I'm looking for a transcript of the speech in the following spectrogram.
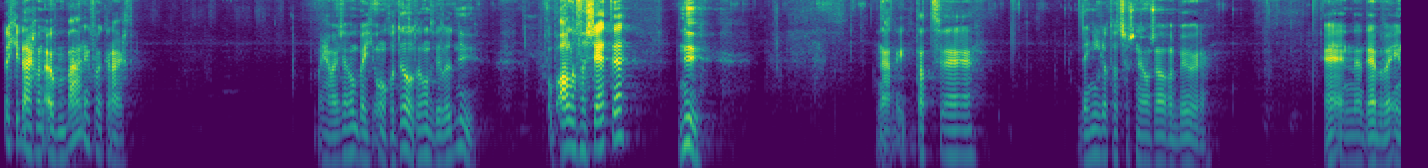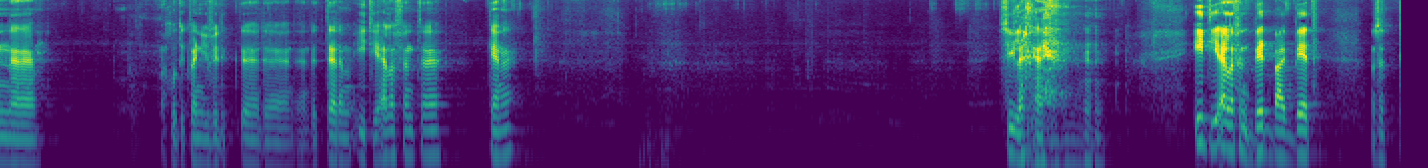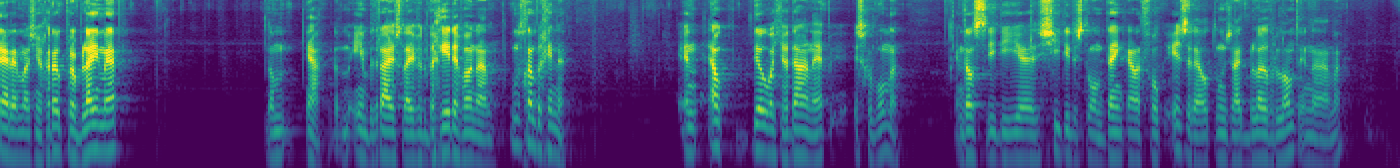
dat je daar gewoon openbaring van krijgt. Maar ja, wij zijn wel een beetje ongeduldig, want we willen het nu. Op alle facetten, nu. Nou, ik dat, uh, denk niet dat dat zo snel zal gebeuren. En uh, daar hebben we in... Uh, goed, ik weet niet of jullie de, de, de, term E.T. Elephant kennen. Zielig, hè? E.T. Elephant bit by bit. Dat is een term als je een groot probleem hebt. Dan, ja, in het bedrijfsleven, dan begin je er gewoon aan. Je moet gewoon beginnen. En elk deel wat je gedaan hebt, is gewonnen. En dat is die, die uh, sheet die er stond. Denk aan het volk Israël toen zij het beloofde land innamen.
